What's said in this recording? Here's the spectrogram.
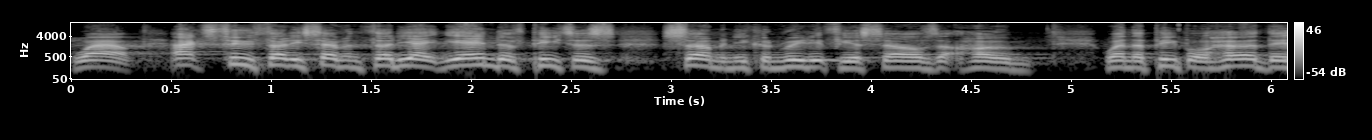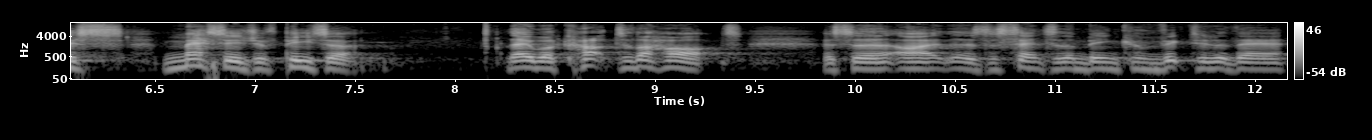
Wow. Acts 2 37, 38, the end of Peter's sermon. You can read it for yourselves at home. When the people heard this message of Peter, they were cut to the heart. There's a, uh, a sense of them being convicted of their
